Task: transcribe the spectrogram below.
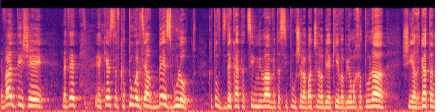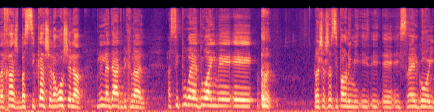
הבנתי שלתת כסף, כתוב על זה הרבה סגולות. כתוב צדקה תציל ממוות, הסיפור של הבת של רבי עקיבא ביום החתונה, שהיא הרגה את הנחש בסיכה של הראש שלה, בלי לדעת בכלל. הסיפור הידוע עם... אה, אה, מה שעכשיו סיפרנו עם ישראל גוי.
